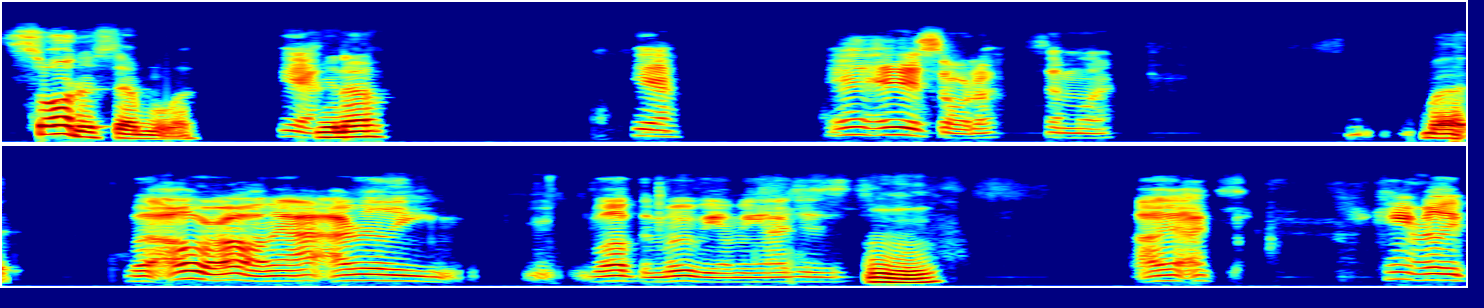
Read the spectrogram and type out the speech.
sort of similar, yeah, you know? it, it is sort of similar. But But overall, I mean, I, I really love the movie. I mean, I just mhm. I, I can't really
